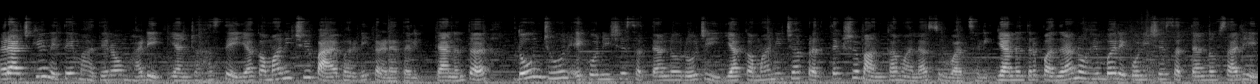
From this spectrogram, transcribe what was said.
राजकीय नेते महादेवराव महाडिक यांच्या हस्ते या कमानीची पायाभरणी करण्यात आली. त्यानंतर दोन जून एकोणीसशे सत्त्याण्णव रोजी या कमानीच्या प्रत्यक्ष बांधकामाला सुरुवात झाली. यानंतर पंधरा नोव्हेंबर एकोणीसशे सत्त्याण्णव साली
